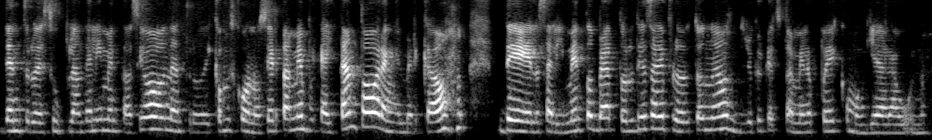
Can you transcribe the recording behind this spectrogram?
dentro de su plan de alimentación, dentro de, cómo conocer también, porque hay tanto ahora en el mercado de los alimentos, ¿verdad? Todos los días hay productos nuevos, yo creo que eso también lo puede como guiar a uno.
